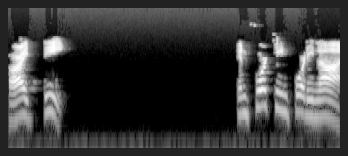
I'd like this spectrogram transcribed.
All right, D. In 1449,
